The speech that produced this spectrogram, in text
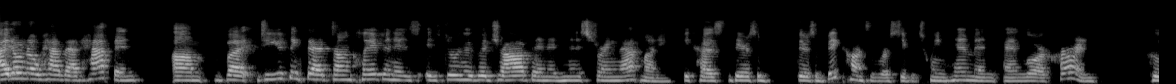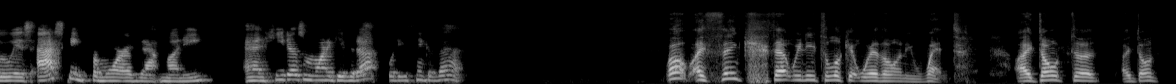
I don't know how that happened, um, but do you think that Don Clavin is is doing a good job in administering that money? Because there's a there's a big controversy between him and, and Laura Curran, who is asking for more of that money and he doesn't want to give it up. What do you think of that? Well, I think that we need to look at where the money went. I don't, uh, I don't,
